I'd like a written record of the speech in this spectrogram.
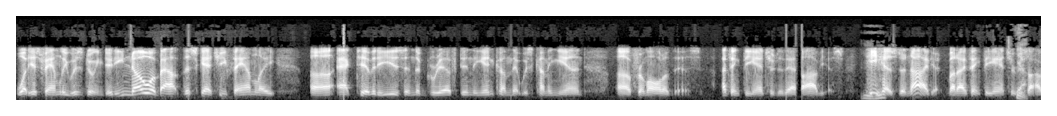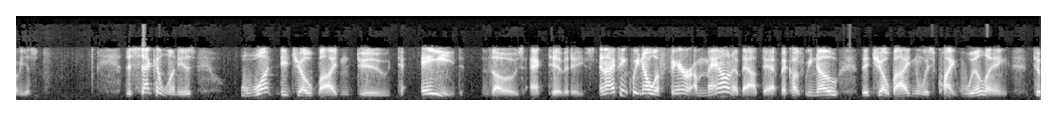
what his family was doing? Did he know about the sketchy family uh, activities and the grift and the income that was coming in uh, from all of this? I think the answer to that is obvious. He has denied it, but I think the answer is obvious. The second one is what did Joe Biden do to aid those activities? And I think we know a fair amount about that because we know that Joe Biden was quite willing to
